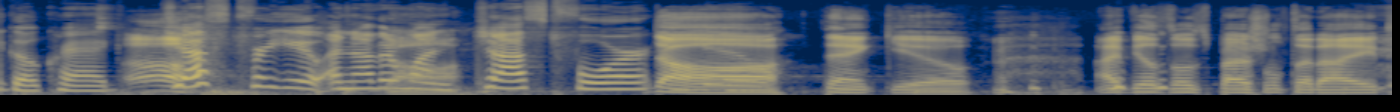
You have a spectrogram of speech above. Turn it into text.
We go, Craig. Oh. Just for you. Another Aw. one just for Aw, thank you. I feel so special tonight.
